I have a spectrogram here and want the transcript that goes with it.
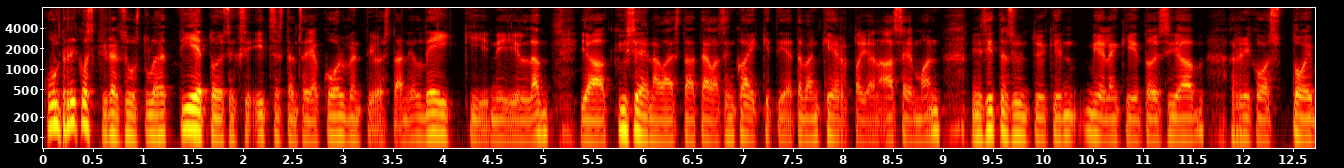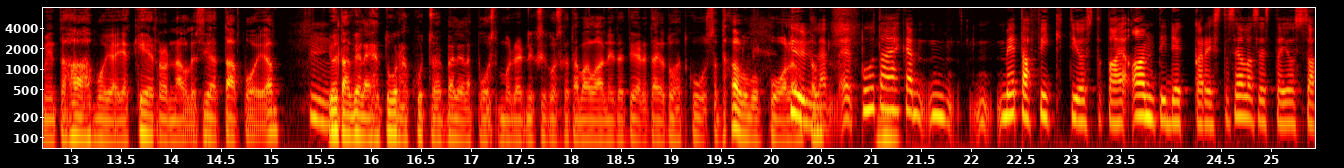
kun rikoskirjallisuus tulee tietoiseksi itsestänsä ja konventioistaan ja leikkii niillä ja kyseenalaistaa tällaisen kaikki tietävän kertojan aseman, niin sitten syntyykin mielenkiintoisia rikostoimintahahmoja ja kerronnallisia tapoja, hmm. joita on vielä ihan turha kutsua välillä postmoderniksi, koska tavallaan niitä tiedetään jo 1600-luvun puolelta. Kyllä. Puhutaan hmm. ehkä metafiktiosta tai antidekkarista, sellaisesta, jossa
